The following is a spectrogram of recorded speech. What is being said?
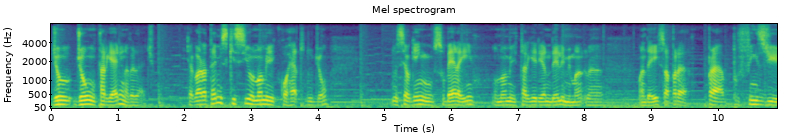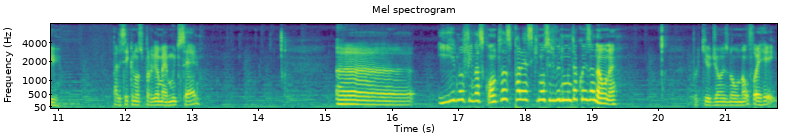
John, John Targaryen, na verdade. Que agora até me esqueci o nome correto do John. se alguém souber aí o nome targaryen dele, me manda, uh, mandei só para por fins de parecer que nosso programa é muito sério. Uh, e no fim das contas parece que não serviu de muita coisa não, né? Porque o Jon Snow não foi rei,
